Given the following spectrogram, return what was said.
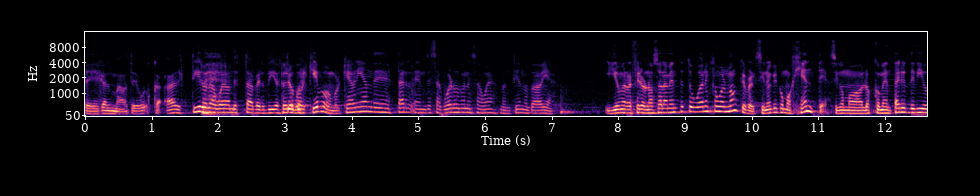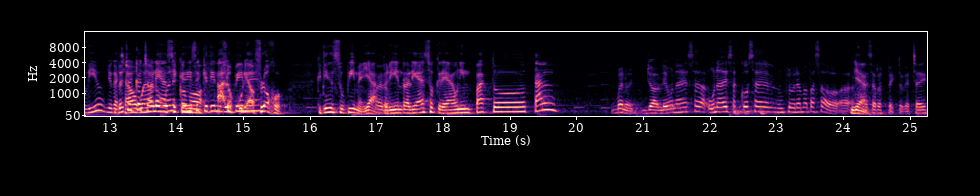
Eh, calmado, te busca al tiro la wea donde está perdido este ¿Pero por qué? po? ¿Por qué habrían de estar en desacuerdo con esa weá? No entiendo todavía. Y yo me refiero no solamente a estos weones como el Monkeberg, sino que como gente, así como los comentarios de Bio Bio. Yo hecho, cachaba he cachado weones los así que como, dicen que tienen ah, su los culiados pyme". flojos, que tienen su pyme, ya. Pero y en realidad eso crea un impacto tal. Bueno, yo hablé una de esas, una de esas cosas en un programa pasado a, ese respecto, ¿cachai?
